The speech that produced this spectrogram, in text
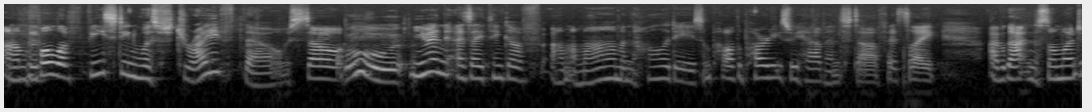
um, full of feasting with strife, though. So Ooh. even as I think of um, a mom and the holidays and all the parties we have and stuff, it's like I've gotten so much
